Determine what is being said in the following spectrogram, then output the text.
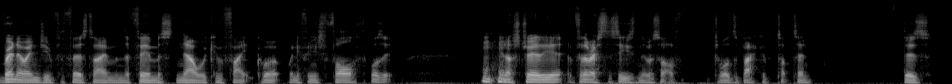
Renault engine for the first time and the famous "Now we can fight" quote when he finished fourth, was it mm-hmm. in Australia? For the rest of the season, they were sort of towards the back of top ten. There's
